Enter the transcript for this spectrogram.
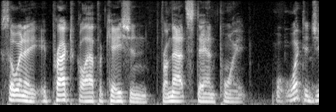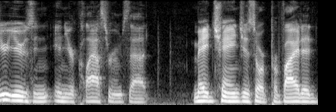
So, in a, a practical application from that standpoint, what did you use in, in your classrooms that made changes or provided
